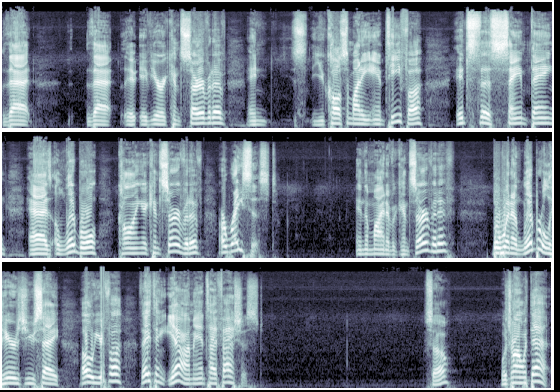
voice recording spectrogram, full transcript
that that if you're a conservative and you call somebody Antifa, it's the same thing as a liberal calling a conservative a racist in the mind of a conservative. But when a liberal hears you say, "Oh, you're," Antifa, they think, "Yeah, I'm anti-fascist." So, what's wrong with that?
